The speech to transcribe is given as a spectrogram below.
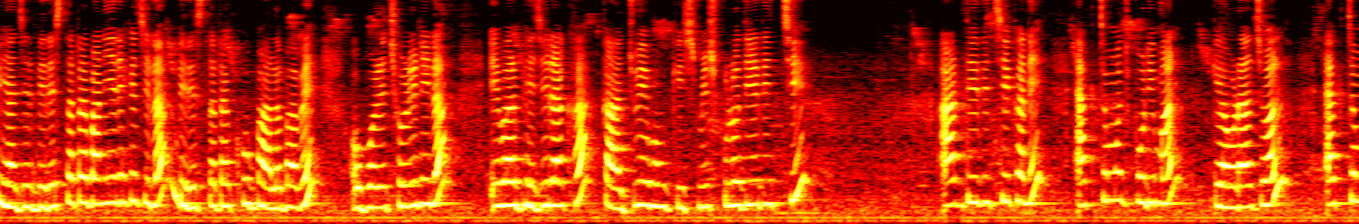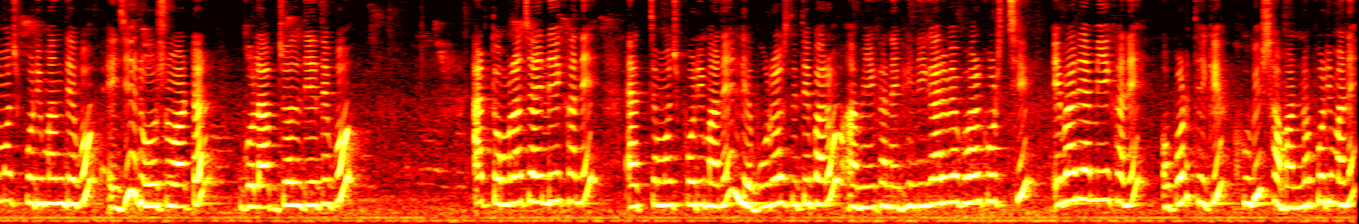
পেঁয়াজের বেরেস্তাটা বানিয়ে রেখেছিলাম। বেরেস্তাটা খুব ভালোভাবে ওপরে ছড়িয়ে নিলাম। এবার ভেজে রাখা কাজু এবং কিশমিশগুলো দিয়ে দিচ্ছি। আর দিয়ে দিচ্ছি এখানে এক চামচ পরিমাণ কেওড়া জল। এক চামচ পরিমাণ দেব এই যে রোজ ওয়াটার, গোলাপ জল দিয়ে দেব। আর তোমরা চাইলে এখানে এক চামচ পরিমাণে লেবু রস দিতে পারো। আমি এখানে ভিনিগার ব্যবহার করছি। এবারে আমি এখানে ওপর থেকে খুবই সামান্য পরিমাণে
